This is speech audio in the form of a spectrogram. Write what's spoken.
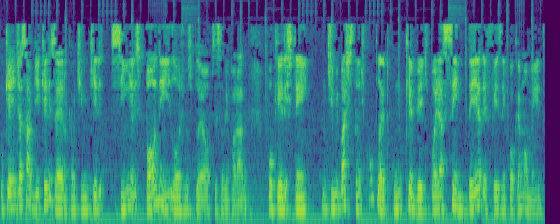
o que a gente já sabia que eles eram, que é um time que ele, sim, eles podem ir longe nos playoffs essa temporada, porque eles têm um time bastante completo, com um QB que pode acender a defesa em qualquer momento,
